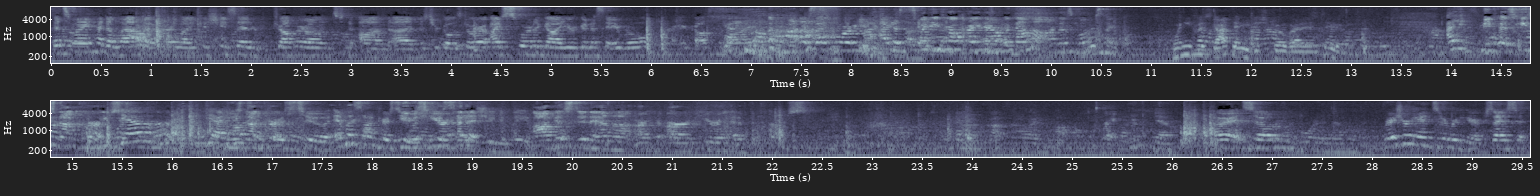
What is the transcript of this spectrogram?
That's why I had to laugh at her line because she said, "Drop her on on uh, Mr. Gold's door." I swear to God, you're gonna say roll right across the line. I swear you're gonna. But he drove right out with Emma on his motorcycle. When he first got there, he just drove right in too. I, because he's not cursed. Yeah, yeah, he's, He's not not cursed too. Emma's not cursed. He was She here ahead of she could leave. August and Emma are, are here ahead of the curse. Right. Yeah. All right. So raise your hands over here. Because I said,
